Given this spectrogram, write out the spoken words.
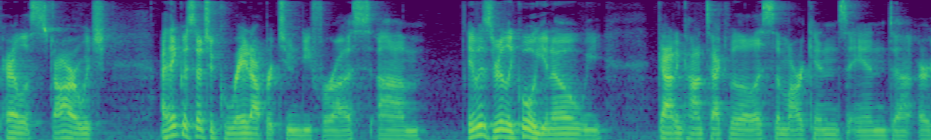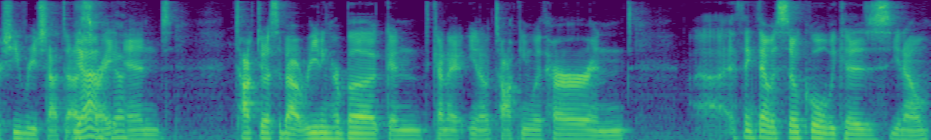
Perilous Star, which I think was such a great opportunity for us. Um, it was really cool. You know, we got in contact with Alyssa Markins, and uh, or she reached out to us, yeah, right, yeah. and talked to us about reading her book and kind of you know talking with her and I think that was so cool because you know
